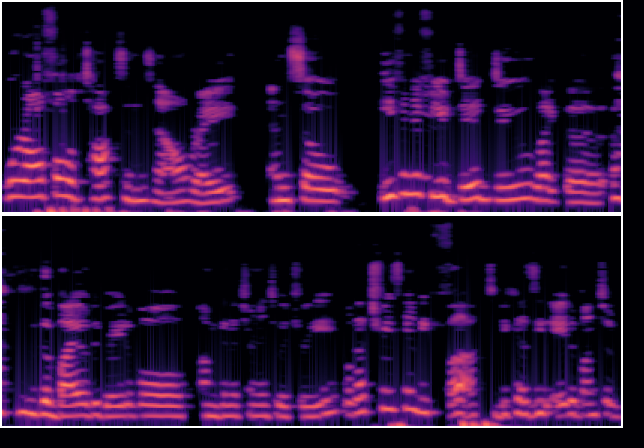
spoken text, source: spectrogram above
we're all full of toxins now, right? And so even if you did do like the the biodegradable, I'm gonna turn into a tree. Well, that tree's gonna be fucked because you ate a bunch of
